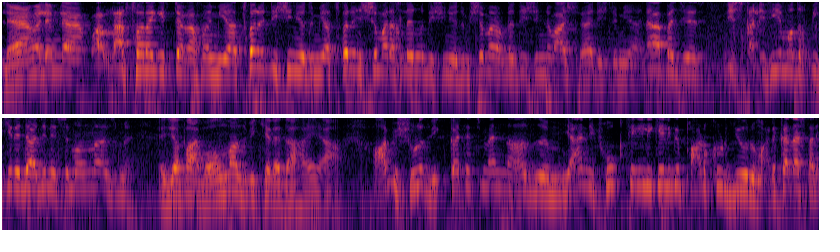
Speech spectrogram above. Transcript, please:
Lan oğlum lan. Vallahi Thor'a gitti kafam ya. Thor'u düşünüyordum ya. Thor'un şımarıklığını düşünüyordum. Şımarıklığı düşündüm aşağı düştüm ya. Ne yapacağız? Diskalifiye mi olduk bir kere daha denesim olmaz mı? Recep abi olmaz bir kere daha ya. Abi şurada dikkat etmen lazım. Yani çok tehlikeli bir parkur diyorum. Arkadaşlar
